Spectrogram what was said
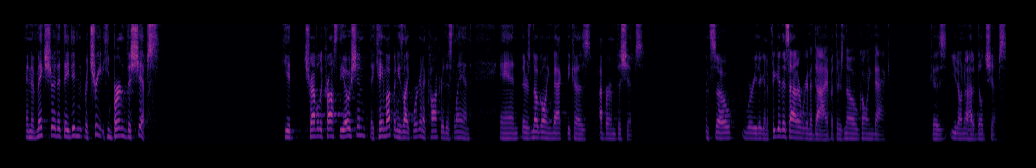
and to make sure that they didn't retreat, he burned the ships. He had traveled across the ocean. They came up, and he's like, We're going to conquer this land, and there's no going back because I burned the ships. And so we're either going to figure this out or we're going to die, but there's no going back because you don't know how to build ships.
